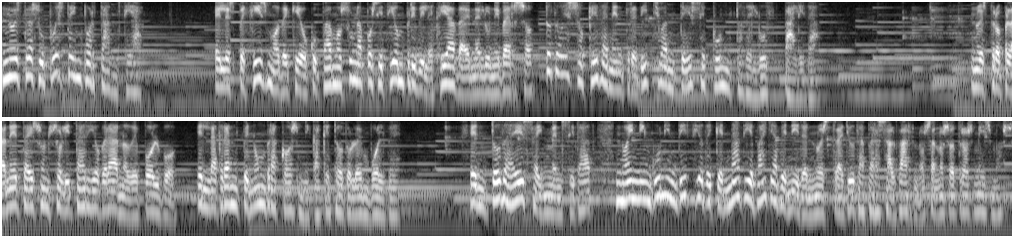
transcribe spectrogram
Nuestra supuesta importancia. El espejismo de que ocupamos una posición privilegiada en el universo. Todo eso queda en entredicho ante ese punto de luz pálida. Nuestro planeta es un solitario grano de polvo en la gran penumbra cósmica que todo lo envuelve. En toda esa inmensidad no hay ningún indicio de que nadie vaya a venir en nuestra ayuda para salvarnos a nosotros mismos.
